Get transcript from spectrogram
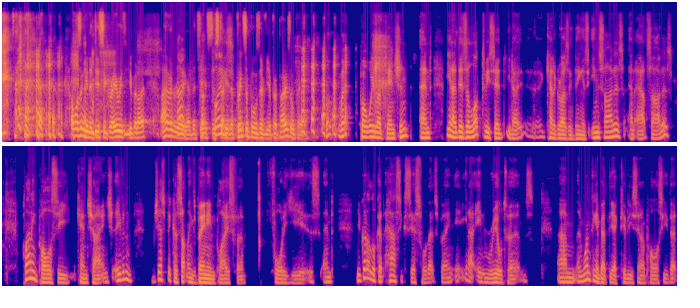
I wasn't going to disagree with you, but I, I haven't really no, had the chance to study the principles of your proposal, Peter. Paul, we love tension. And, you know, there's a lot to be said, you know, categorizing things as insiders and outsiders. Planning policy can change, even just because something's been in place for 40 years. And you've got to look at how successful that's been, you know, in real terms. Um, and one thing about the activity centre policy that,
